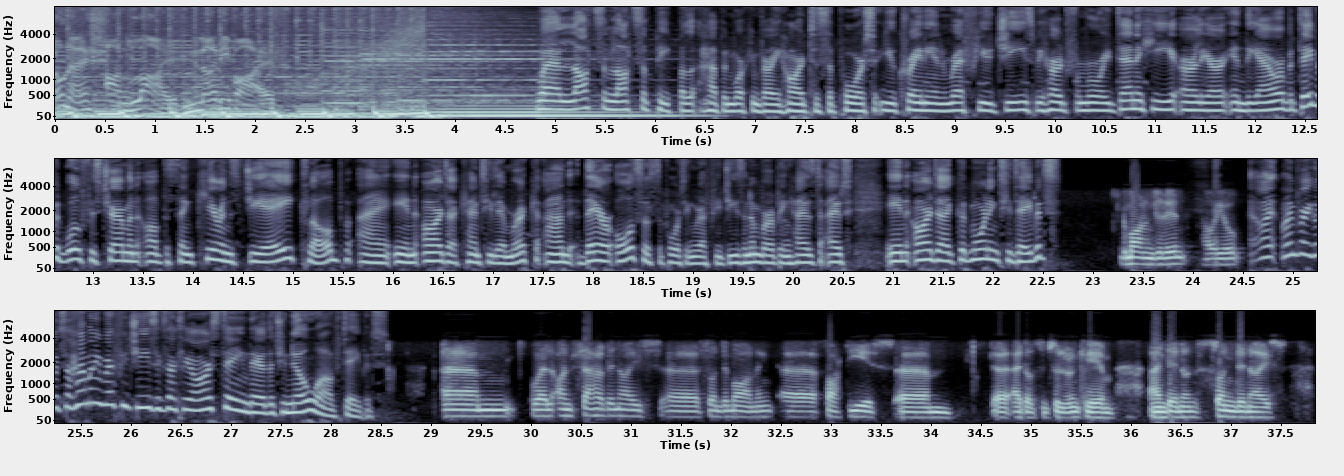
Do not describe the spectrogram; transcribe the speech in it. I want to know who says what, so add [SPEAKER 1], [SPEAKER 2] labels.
[SPEAKER 1] Joe Nash on Live 95.
[SPEAKER 2] Well, lots and lots of people have been working very hard to support Ukrainian refugees. We heard from Rory Dennehy earlier in the hour, but David Wolfe is chairman of the St Kieran's GAA Club uh, in Ardagh, County Limerick, and they're also supporting refugees. A number are being housed out in Ardagh. Good morning to you, David.
[SPEAKER 3] Good morning, Gillian. How are you?
[SPEAKER 2] I, am very good. So, how many refugees exactly are staying there that you know of, David?
[SPEAKER 3] Um, well, on Saturday night, uh, Sunday morning, uh, 48 um, uh, adults and children came, and then on Sunday night,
